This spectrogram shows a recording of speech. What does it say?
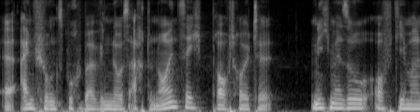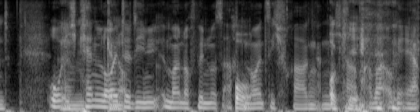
äh, Einführungsbuch über Windows 98 braucht heute nicht mehr so oft jemand. oh, ich ähm, kenne Leute, genau. die immer noch Windows 98 Fragen an mich Okay. haben. Aber okay, ja.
